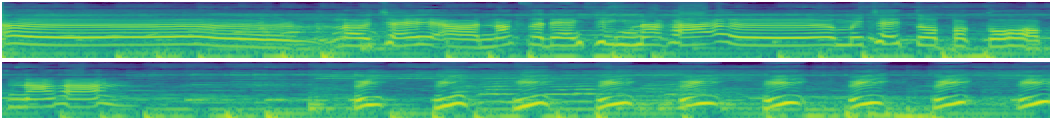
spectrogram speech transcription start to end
เออ เราใช้นักแสดงจริงนะคะ เออ ไม่ใช่ตัวประกอบนะคะเฮ้ยเฮ้ยเฮ้ยเฮ้ยเฮ้ยเฮ้ยเฮ้ยเฮ้ย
